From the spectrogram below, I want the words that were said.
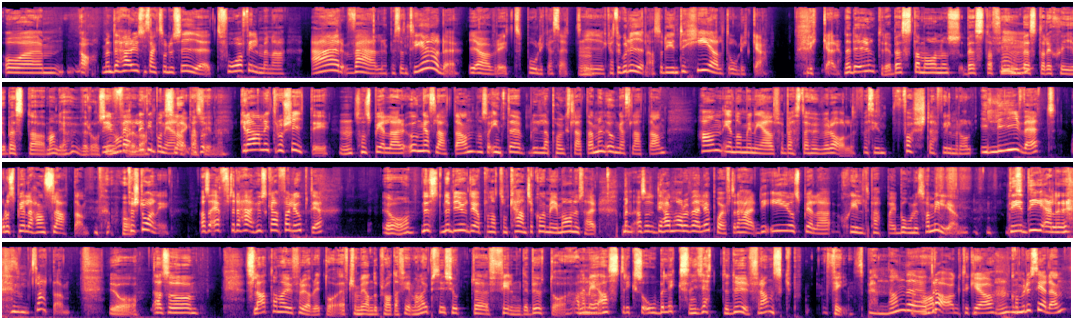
Och, ehm, ja, men det här är ju som sagt som du säger, två filmerna är väl representerade i övrigt på olika sätt i kategorierna. Så det är inte helt olika blickar. Nej det är ju inte det. Bästa manus, bästa film, bästa regi och bästa manliga Det är huvudrollsinnehavare. väldigt va? imponerande. Alltså. Granit Roshiti som spelar unga Zlatan, alltså inte lilla pojk Zlatan men unga Zlatan. Han är nominerad för bästa huvudroll för sin första filmroll i livet och då spelar han Zlatan. Förstår ni? Alltså efter det här, hur ska han följa upp det? Ja, Nu, nu bjuder jag på något som kanske kommer med i manus här. Men alltså, det han har att välja på efter det här, det är ju att spela skild pappa i Bonusfamiljen. Det är det eller Zlatan. ja, alltså Zlatan har ju för övrigt då, eftersom vi ändå pratar film, han har ju precis gjort eh, filmdebut då. Han är med i Asterix och Obelix, en jättedyr fransk film. Spännande Ja. drag tycker jag. Kommer du se den?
